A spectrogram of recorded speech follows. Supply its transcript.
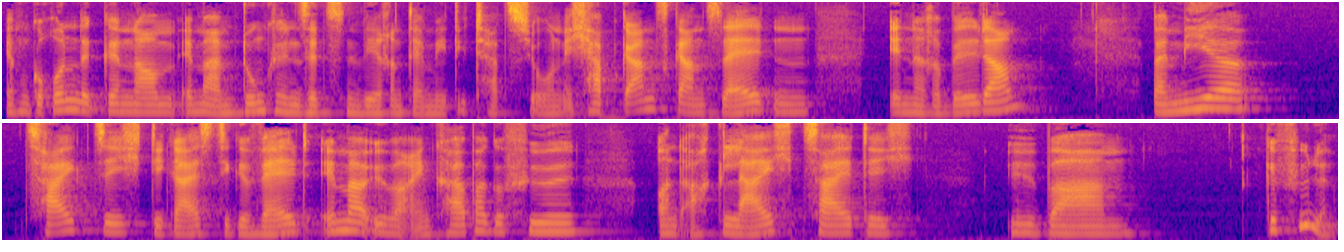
im Grunde genommen immer im Dunkeln sitzen während der Meditation. Ich habe ganz, ganz selten innere Bilder. Bei mir zeigt sich die geistige Welt immer über ein Körpergefühl und auch gleichzeitig über Gefühle.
